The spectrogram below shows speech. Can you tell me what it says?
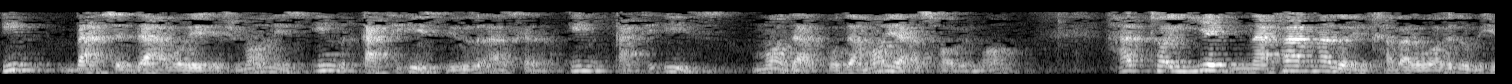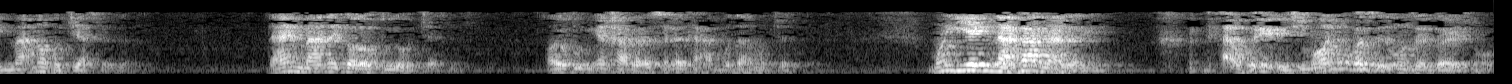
این بحث دعوای اجماع نیست. این قطعی است. دیروز از کردم. این قطعی است. ما در قدمای اصحاب ما حتی یک نفر نداریم خبر واحد رو به این معنا حجت بده در این معنی که آقای خوبی حجت نیست آقای خوبی این خبر سره تعبدن حجت ما یک نفر نداریم. دعوای اجماع نباید مزدای شما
